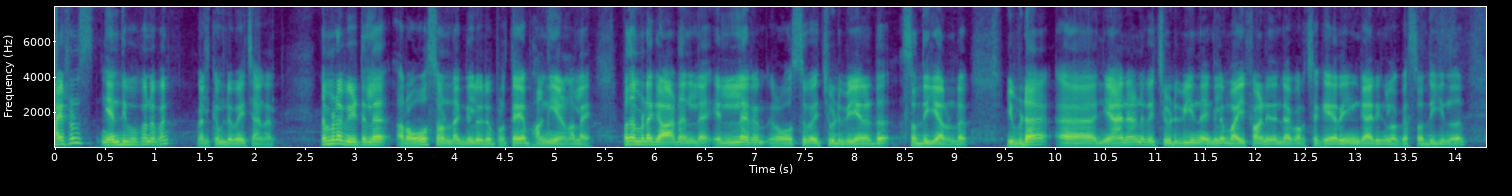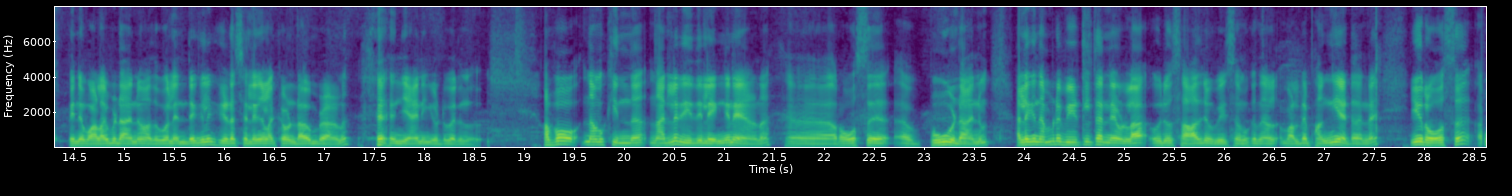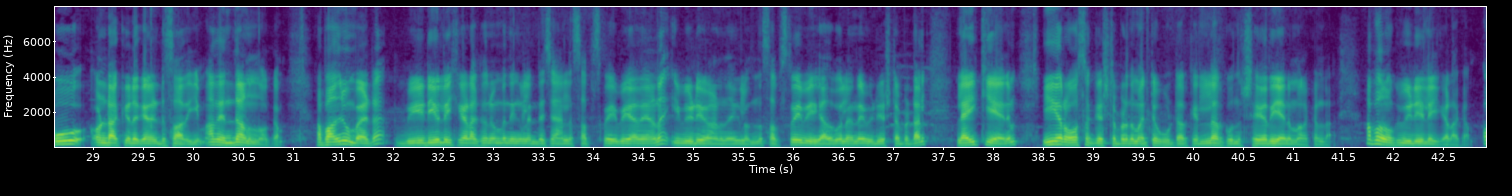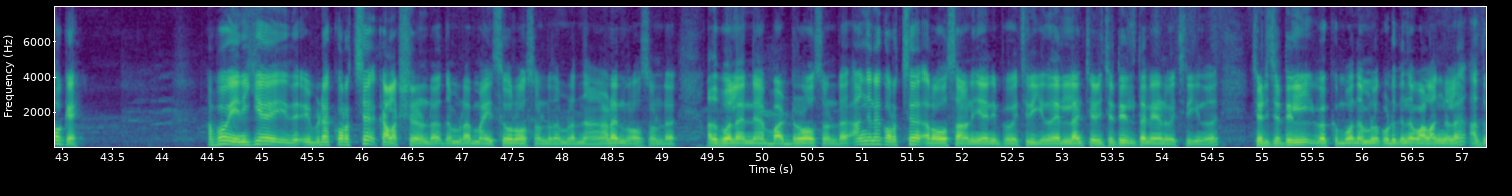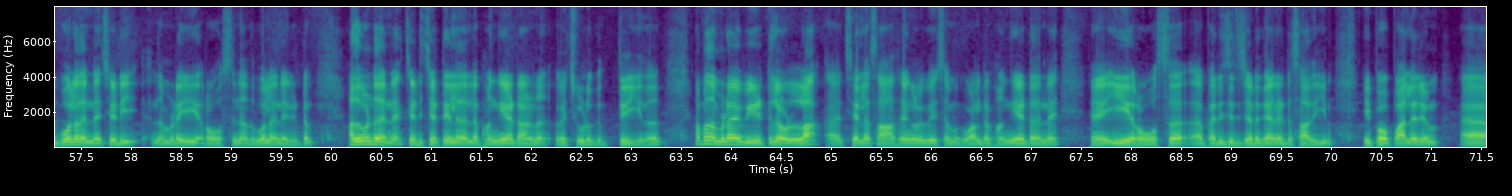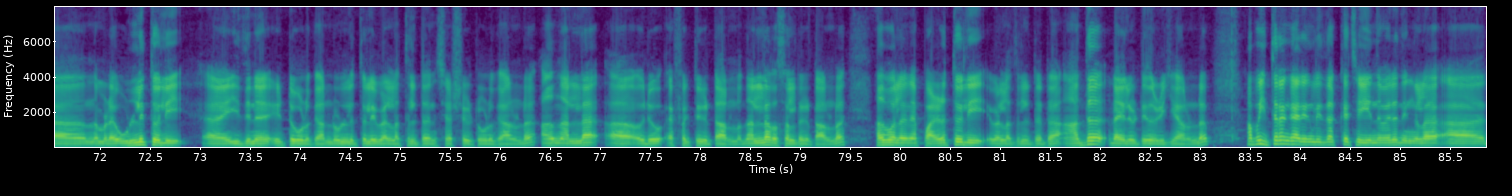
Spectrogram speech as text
Hi friends ഞാൻ ദീപപ്പനപ്പൻ welcome to my channel നമ്മുടെ വീട്ടിൽ റോസ് ഉണ്ടെങ്കിൽ ഒരു പ്രത്യേക ഭംഗിയാണ് അല്ലേ? അപ്പോൾ നമ്മുടെ ഗാർഡനിൽ എല്ലാവരും റോസ് വെച്ച് പിടിപ്പിക്കാനായിട്ട് ശ്രദ്ധിക്കാറുണ്ട്. ഇവിടെ ഞാനാണ് വെച്ച് പിടിപ്പിക്കുന്നതെങ്കിലും വൈഫാണ് ഇതിന്റെ കുറച്ച് കെയറിങ്ങും കാര്യങ്ങളൊക്കെ ശ്രദ്ധിക്കുന്നത്. പിന്നെ വളവിടാനോ അതുപോലെ എന്തെങ്കിലും കീടശല്യങ്ങളൊക്കെ ഉണ്ടാകുമ്പോഴാണ് ഞാൻ ഇങ്ങോട്ട് വരുന്നത്. അപ്പോൾ നമുക്കിന്ന് നല്ല രീതിയിൽ എങ്ങനെയാണ് റോസ് പൂവിടാനും അല്ലെങ്കിൽ നമ്മുടെ വീട്ടിൽ തന്നെയുള്ള ഒരു സാധനം ഉപയോഗിച്ച് നമുക്ക് വളരെ ഭംഗിയായിട്ട് തന്നെ ഈ റോസ് പൂ ഉണ്ടാക്കിയെടുക്കാനായിട്ട് സാധിക്കും. അതെന്താണെന്ന് നോക്കാം. അപ്പോൾ അതിനു മുമ്പായിട്ട് വീഡിയോയിലേക്ക് കിടക്കുന്നതിന് മുമ്പ് നിങ്ങൾ എന്റെ ചാനൽ സബ്സ്ക്രൈബ് ചെയ്യാതെയാണ് ഈ വീഡിയോ കാണുന്നതെങ്കിൽ ഒന്ന് സബ്സ്ക്രൈബ് ചെയ്യുക. അതുപോലെ തന്നെ വീഡിയോ ഇഷ്ടപ്പെട്ടാൽ ലൈക്ക് ചെയ്യാനും ഈ റോസൊക്കെ ഇഷ്ടപ്പെടുന്ന മറ്റു കൂട്ടുകാർക്ക് എല്ലാവർക്കും ഒന്ന് ഷെയർ ചെയ്യാനും മറക്കണ്ട. അപ്പോൾ നമുക്ക് വീഡിയോയിലേക്ക് കിടക്കാം. ഓക്കെ. അപ്പോൾ എനിക്ക് ഇത് ഇവിടെ കുറച്ച് കളക്ഷൻ ഉണ്ട്. നമ്മുടെ മൈസൂർ റോസ് ഉണ്ട് നമ്മുടെ നാടൻ റോസ് ഉണ്ട് അതുപോലെ തന്നെ ബഡ് റോസ് ഉണ്ട്. അങ്ങനെ കുറച്ച് റോസാണ് ഞാനിപ്പോൾ വെച്ചിരിക്കുന്നത്. എല്ലാം ചെടിച്ചട്ടിയിൽ തന്നെയാണ് വെച്ചിരിക്കുന്നത്. ചെടിച്ചട്ടിയിൽ വെക്കുമ്പോൾ നമ്മൾ കൊടുക്കുന്ന വളങ്ങൾ അതുപോലെ തന്നെ ചെടി നമ്മുടെ ഈ റോസിന് അതുപോലെ തന്നെ കിട്ടും. അതുകൊണ്ട് തന്നെ ചെടിച്ചട്ടിയിൽ നല്ല ഭംഗിയായിട്ടാണ് വെച്ച് കൊടുത്തിരിക്കുന്നത്. അപ്പോൾ നമ്മുടെ വീട്ടിലുള്ള ചില സാധനങ്ങൾ ഉപയോഗിച്ച് നമുക്ക് വളരെ ഭംഗിയായിട്ട് തന്നെ ഈ റോസ് പരിചരിച്ചെടുക്കാനായിട്ട് സാധിക്കും. ഇപ്പോൾ പലരും നമ്മുടെ ഉള്ളിത്തൊലി ഇതിന് ഇട്ട് കൊടുക്കാറുണ്ട്. ഉള്ളിത്തൊലി വെള്ളത്തിലിട്ടതിന് ശേഷം ഇട്ട് കൊടുക്കാറുണ്ട്. അത് നല്ല ഒരു എഫക്റ്റ് കിട്ടാറുണ്ട്. നല്ല റിസൾട്ട് കിട്ടാറുണ്ട്. അതുപോലെ തന്നെ പഴത്തൊലി വെള്ളത്തിലിട്ടിട്ട് അത് ഡൈല്യൂട്ട് ചെയ്ത് ഒഴിക്കാറുണ്ട്. അപ്പോൾ ഇത്തരം കാര്യങ്ങൾ ഇതൊക്കെ ചെയ്യുന്നവർ നിങ്ങൾ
